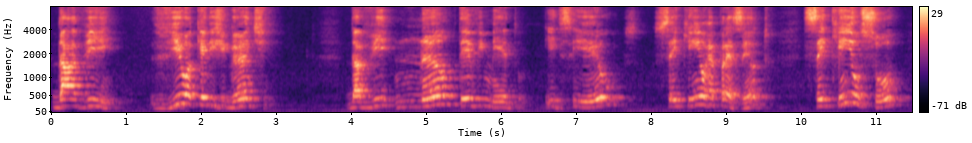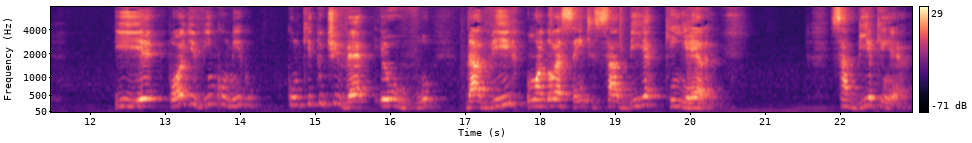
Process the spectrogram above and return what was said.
Davi viu aquele gigante, Davi não teve medo e disse: Eu sei quem eu represento, sei quem eu sou e pode vir comigo com o que tu tiver, eu vou. Davi, um adolescente, sabia quem era sabia quem era.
